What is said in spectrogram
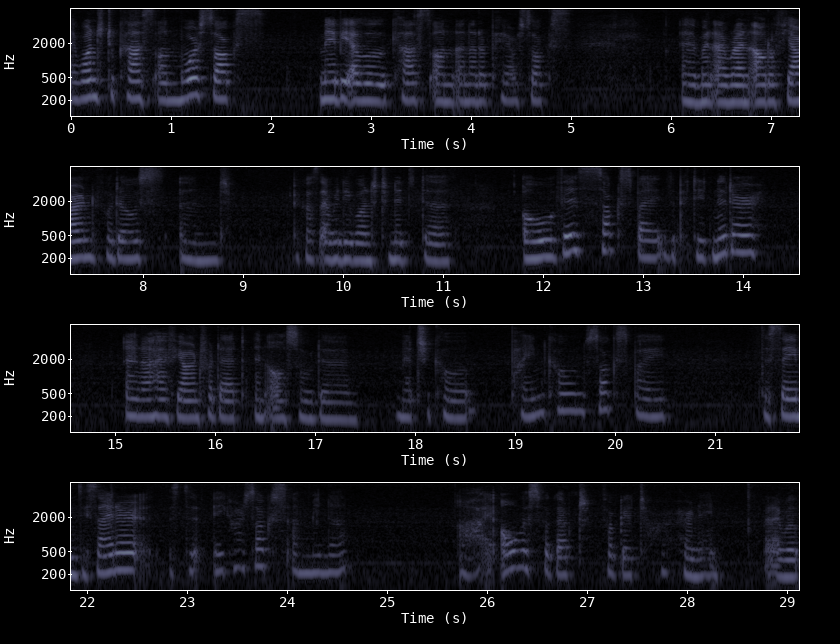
I want to cast on more socks. Maybe I will cast on another pair of socks uh, when I run out of yarn for those and because I really want to knit the Ovis socks by the Petite Knitter and I have yarn for that and also the magical pinecone socks by the same designer. As the acorn socks? Amina oh, I always forgot forget her, name but I will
